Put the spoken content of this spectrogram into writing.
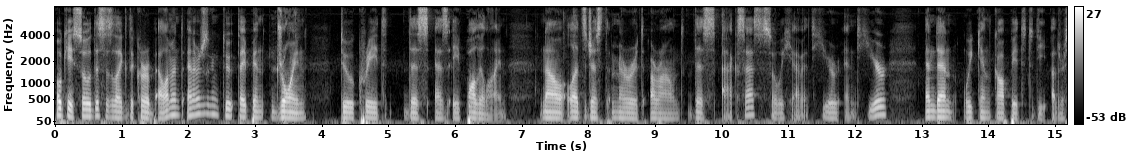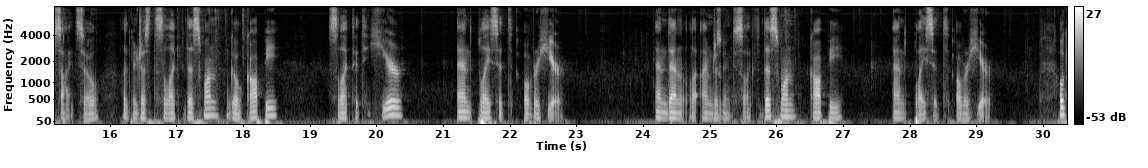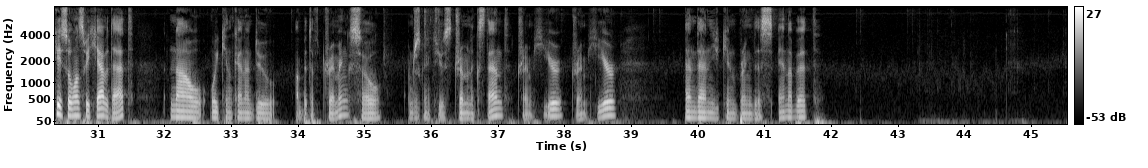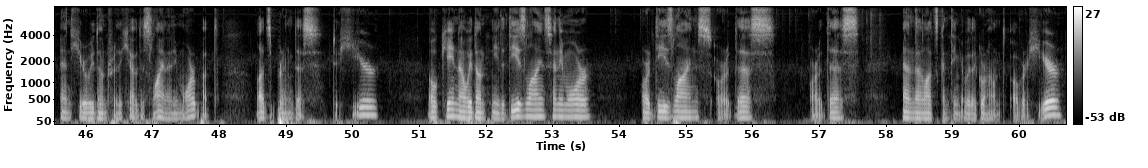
Okay so this is like the curb element and I'm just going to type in join to create this as a polyline. Now let's just mirror it around this axis. So we have it here and here and then we can copy it to the other side. So let me just select this one, go copy, select it here, and place it over here. And then I'm just going to select this one, copy, and place it over here. Okay, so once we have that, now we can kind of do a bit of trimming. So I'm just going to use trim and extend, trim here, trim here, and then you can bring this in a bit. And here we don't really have this line anymore, but let's bring this to here. Okay, now we don't need these lines anymore, or these lines, or this, or this. And then let's continue with the ground over here.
